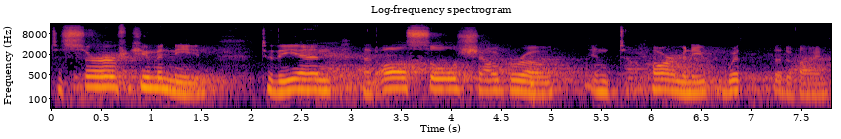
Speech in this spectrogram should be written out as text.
to serve human need, to the end that all souls shall grow into harmony with the divine.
